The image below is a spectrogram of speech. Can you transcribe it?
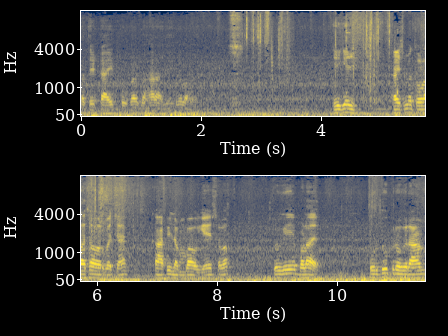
पते टाइप होकर बाहर आ जाएँगे बाहर ठीक है जी इसमें थोड़ा सा और बचा है। काफ़ी लंबा हो गया है सबक, क्योंकि ये बड़ा है। उर्दू प्रोग्राम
